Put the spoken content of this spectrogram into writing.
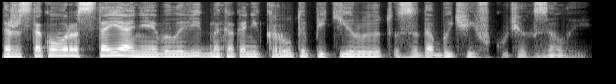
Даже с такого расстояния было видно, как они круто пикируют за добычей в кучах золы.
